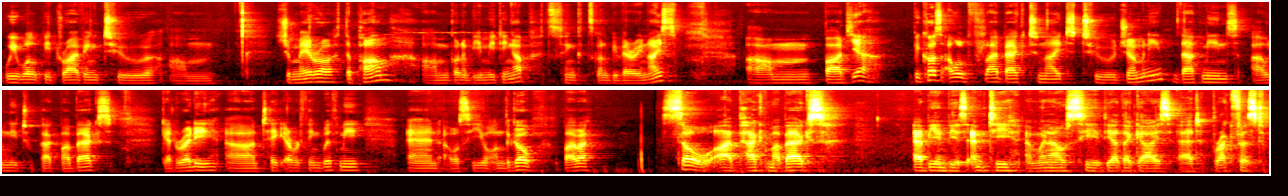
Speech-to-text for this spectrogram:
we will be driving to um, Jumeirah, the Palm. I'm going to be meeting up. I think it's going to be very nice. Um, but yeah, because I will fly back tonight to Germany, that means I will need to pack my bags, get ready, uh, take everything with me, and I will see you on the go. Bye bye. So I packed my bags. Airbnb is empty, and we now see the other guys at breakfast.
